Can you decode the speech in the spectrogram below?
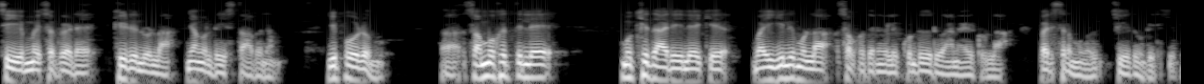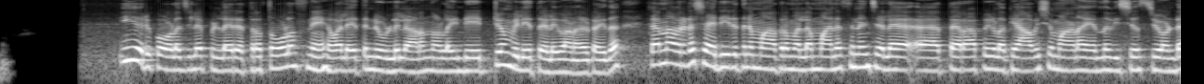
സി എം എസ് എഫയുടെ കീഴിലുള്ള ഞങ്ങളുടെ ഈ സ്ഥാപനം. ഇപ്പോഴും സമൂഹത്തിലെ മുഖ്യധാരയിലേക്ക് വൈകല്യമുള്ള സഹോദരങ്ങളെ കൊണ്ടുവരുവാനായിട്ടുള്ള പരിശ്രമങ്ങൾ ചെയ്തുകൊണ്ടിരിക്കുന്നു. ഈ ഒരു കോളേജിലെ പിള്ളേർ എത്രത്തോളം സ്നേഹവലയത്തിന്റെ ഉള്ളിലാണെന്നുള്ളതിന്റെ ഏറ്റവും വലിയ തെളിവാണ് കേട്ടോ ഇത്. കാരണം അവരുടെ ശരീരത്തിന് മാത്രമല്ല മനസ്സിനും ചില തെറാപ്പികളൊക്കെ ആവശ്യമാണ് എന്ന് വിശ്വസിച്ചുകൊണ്ട്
